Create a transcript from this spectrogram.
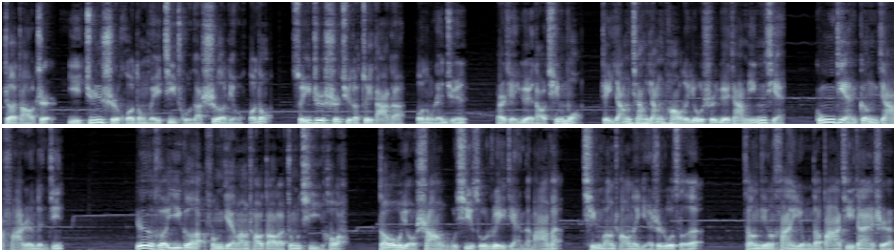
这导致以军事活动为基础的射柳活动随之失去了最大的活动人群，而且越到清末，这洋枪洋炮的优势越加明显，弓箭更加乏人问津。任何一个封建王朝到了中期以后啊，都有尚武习俗锐减的麻烦，清王朝呢也是如此。曾经悍勇的八旗战士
